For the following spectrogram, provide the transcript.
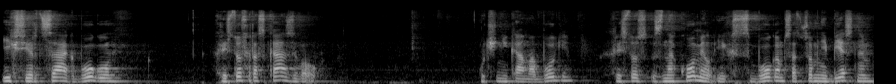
их сердца к Богу, Христос рассказывал ученикам о Боге, Христос знакомил их с Богом, с Отцом Небесным,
